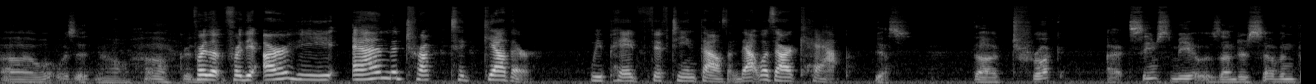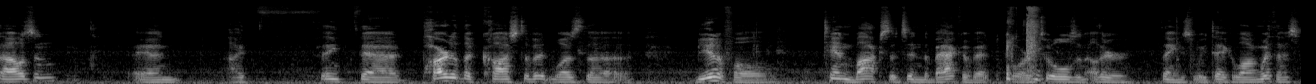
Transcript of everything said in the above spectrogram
uh, what was it now? Oh, goodness. For the for the RV and the truck together, we paid fifteen thousand. That was our cap. Yes. The truck, uh, it seems to me it was under 7,000. And I think that part of the cost of it was the beautiful tin box that's in the back of it for tools and other things we take along with us.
